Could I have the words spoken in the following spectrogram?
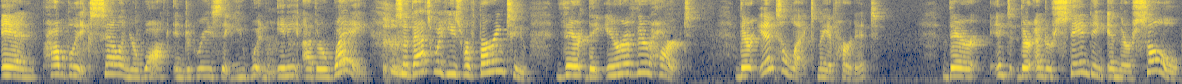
and probably excel in your walk in degrees that you wouldn't any other way. So that's what he's referring to. Their the ear of their heart. Their intellect may have heard it. Their their understanding in their soul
